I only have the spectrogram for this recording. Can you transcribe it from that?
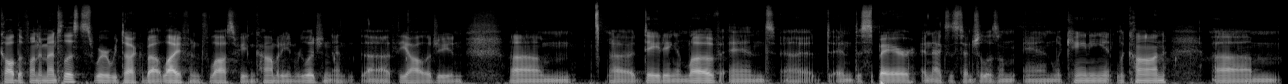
Called The Fundamentalists, where we talk about life and philosophy and comedy and religion and uh, theology and um, uh, dating and love and uh, and despair and existentialism and Lacanian Lacan um,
